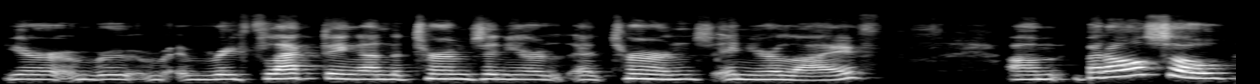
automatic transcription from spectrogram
you're re- reflecting on the terms in your uh, turns in your life. Um, but also,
